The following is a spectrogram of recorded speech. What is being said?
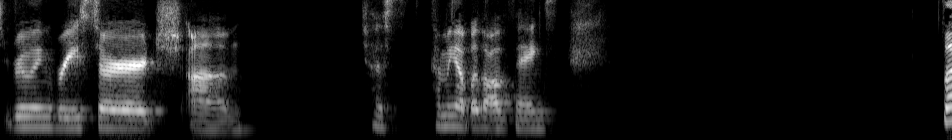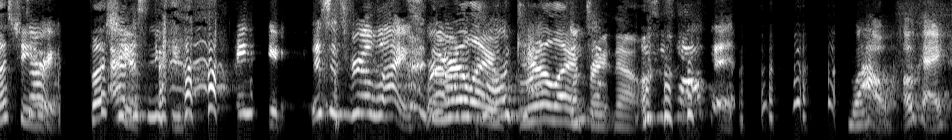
doing research, um, just coming up with all the things. Bless you. Sorry. Bless you. Thank you. This is real life. We're real life, real life right now. wow. Okay.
